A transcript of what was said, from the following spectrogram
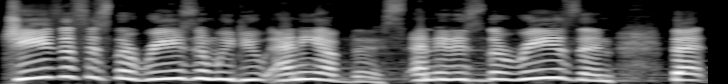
Jesus is the reason we do any of this, and it is the reason that.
